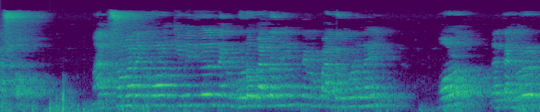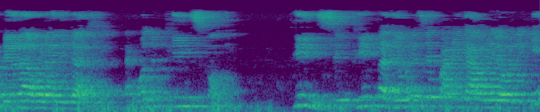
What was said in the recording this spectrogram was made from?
ମାଛ। ମାଛ ମାନେ କଣ କେମିତି କଲେ ତାଙ୍କ ଗୋଡ଼ ପାଦ ନାହିଁ ତାଙ୍କ ପାଦ ଗୋଡ଼ ନାହିଁ? କଣ? ନା ତାଙ୍କର ଡେଣା ଭଳିଆ ଦିଟା ଅଛି। ତାକୁ କହନ୍ତି ଫିନ୍ସ କହନ୍ତି ଫିନ୍ସ ସେ ଫିନ୍ ମାଧ୍ୟମରେ ସେ ପାଣିକି ଆଉଳି ଆଉଳିକି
